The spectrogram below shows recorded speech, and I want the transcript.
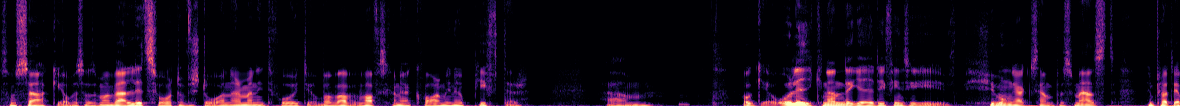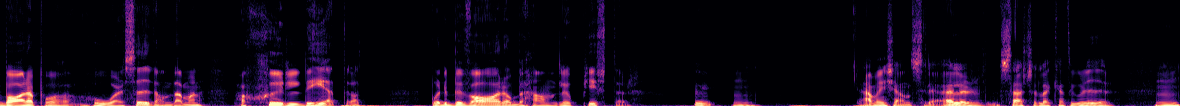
som söker jobb så som har väldigt svårt att förstå när man inte får ett jobb. Var, varför ska ni ha kvar mina uppgifter? Um, och, och, liknande grejer. Det finns ju hur många exempel som helst. Nu pratar jag bara på HR-sidan där man har skyldigheter att både bevara och behandla uppgifter. Mm. Mm. Även känsliga eller särskilda kategorier. Mm.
